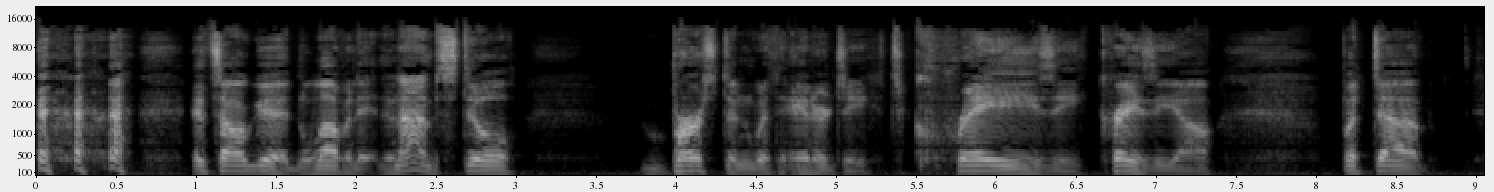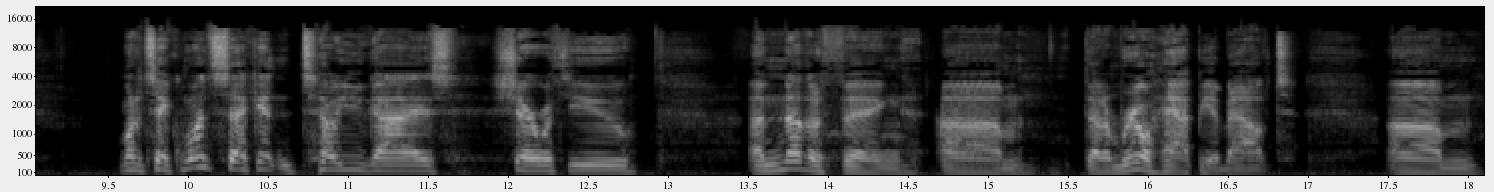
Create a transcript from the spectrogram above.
it's all good. Loving it. And I'm still bursting with energy. It's crazy, crazy, y'all. But uh, I want to take one second and tell you guys, share with you another thing um, that I'm real happy about. Um,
